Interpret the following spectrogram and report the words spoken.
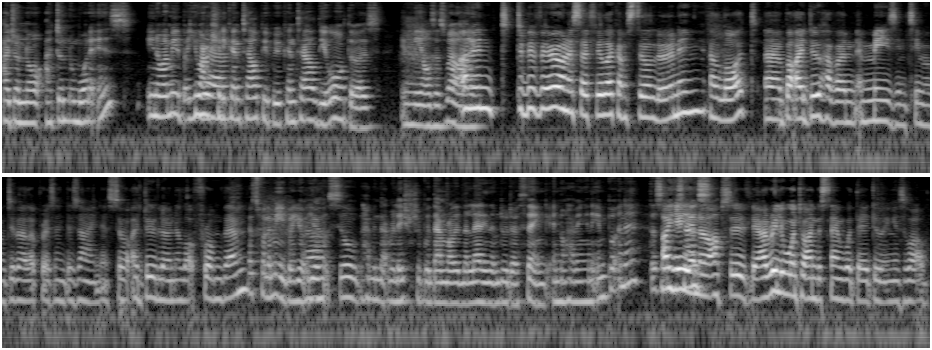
I don't know. I don't know what it is. You know what I mean? But you Yeah. actually can tell people. You can tell the authors in meals as well. I like- mean, to be very honest, I feel like I'm still learning a lot, uh, but I do have an amazing team of developers and designers, so I do learn a lot from them. That's what I mean, but you're, you're still having that relationship with them rather than letting them do their thing and not having any input in it. Does that Oh make yeah, yeah, no, absolutely. I really want to understand what they're doing as well.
